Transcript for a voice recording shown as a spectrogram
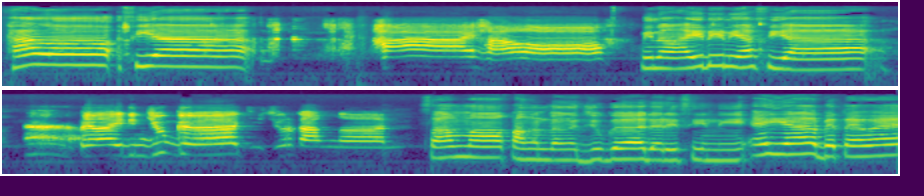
Halo Via. Hai halo. Minal Aidin ya Via Aidin juga, jujur kangen. Sama, kangen banget juga dari sini. Eh ya, BTW, uh,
